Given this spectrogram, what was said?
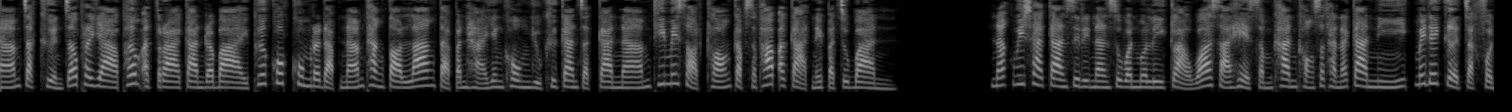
น้ำจากเขื่อนเจ้าพระยาเพิ่มอัตราการระบาย เพื่อควบคุมระดับน้ำทางตอนล่าง แต่ปัญหายังคงอยู่คือการจัดการน้ำที่ไม่สอดคล้องกับสภาพอากาศในปัจจุบัน นักวิชาการสิรินันสุวรรณมลีกล่าวว่าสาเหตุสำคัญของสถานการณ์นี้ไม่ได้เกิดจากฝน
